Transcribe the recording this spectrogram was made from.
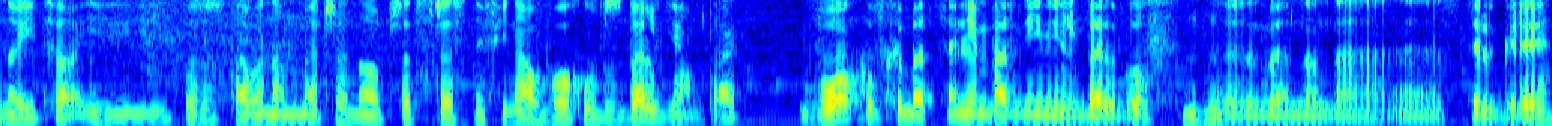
No i co? I, pozostały nam mecze. No, przedwczesny finał Włochów z Belgią, tak? Włochów chyba cenię bardziej niż Belgów Mhm. ze względu na e, styl gry.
